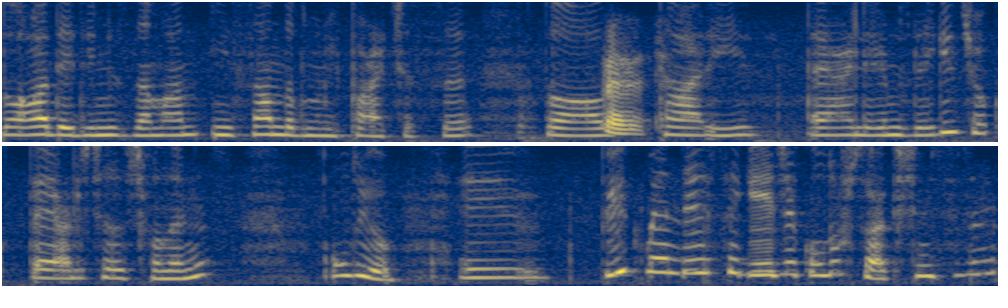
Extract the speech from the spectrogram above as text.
doğa dediğimiz zaman insan da bunun bir parçası. Doğal, evet. tarihi değerlerimizle ilgili çok değerli çalışmalarınız oluyor. E, Büyük Menderes'e gelecek olursak şimdi sizin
